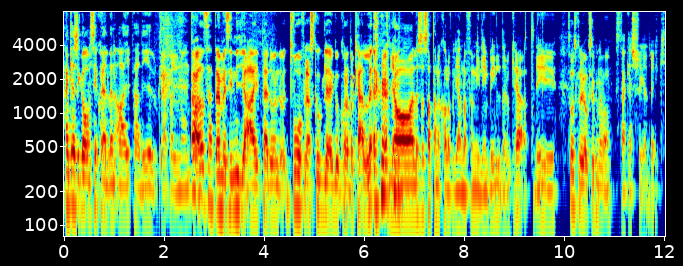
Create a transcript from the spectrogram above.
Han kanske gav sig själv en iPad i julklapp eller någonting. Ja, Ja, han satt där med sin nya iPad och en, två flaskor glögg och kollade på Kalle. eller så satt han och kollade på gamla familjebilder och grät. Det är ju Så skulle det också kunna vara. stackars Fredrik.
